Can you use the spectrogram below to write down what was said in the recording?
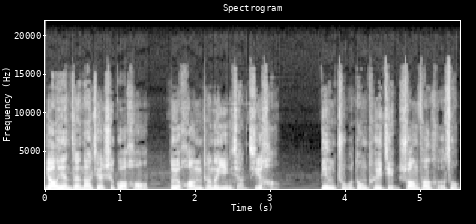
姚燕在那件事过后对黄成的印象极好，并主动推进双方合作，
